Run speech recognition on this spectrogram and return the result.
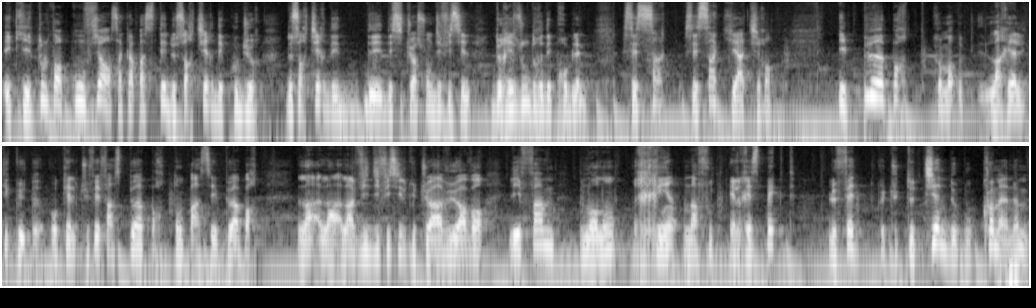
et qui est tout le temps confiant en sa capacité de sortir des coups durs, de sortir des, des, situations difficiles, de résoudre des problèmes. C'est ça, c'est ça qui est attirant. Et peu importe comment la réalité euh, auquel tu fais face, peu importe ton passé, peu importe la, la, la vie difficile que tu as vue avant, les femmes n'en ont rien à foutre. Elles respectent le fait que tu te tiennes debout comme un homme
